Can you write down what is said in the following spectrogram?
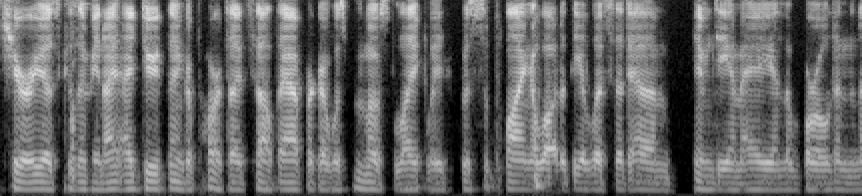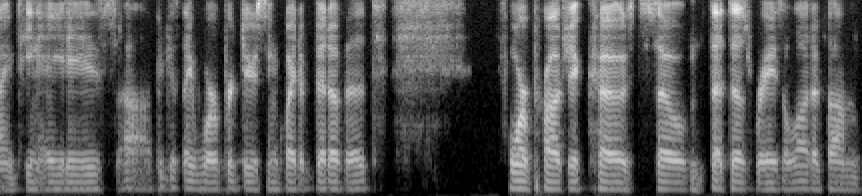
curious because I mean I, I do think apartheid South Africa was most likely was supplying a lot of the illicit um MDMA in the world in the 1980s uh, because they were producing quite a bit of it for Project Coast. So that does raise a lot of um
